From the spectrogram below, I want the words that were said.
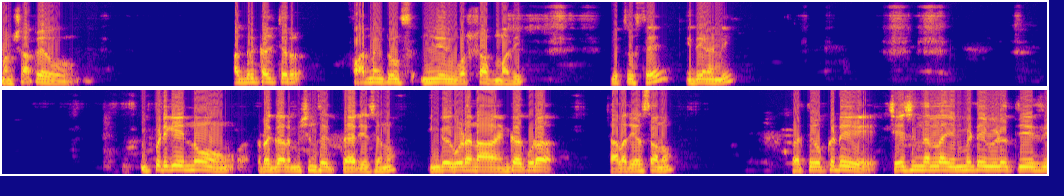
మన shop agriculture farming tools engineering workshop మాది. మీరు చూస్తే ఇదేనండి. ఇప్పటికే ఎన్నో రకాల మిషన్స్ అయితే తయారు చేశాను. ఇంకా కూడా నా ఇంకా కూడా చాలా చేస్తాను. ప్రతి ఒక్కటి చేసిందల్లా ఎమ్మిటే వీడియో తీసి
